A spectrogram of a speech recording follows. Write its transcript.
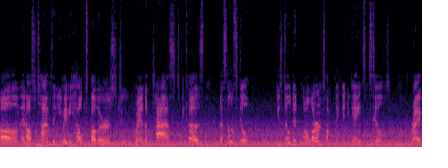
um, and also times that you maybe helped others do random tasks because that's still a skill. You still did uh, learn something and you gained some skills right?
